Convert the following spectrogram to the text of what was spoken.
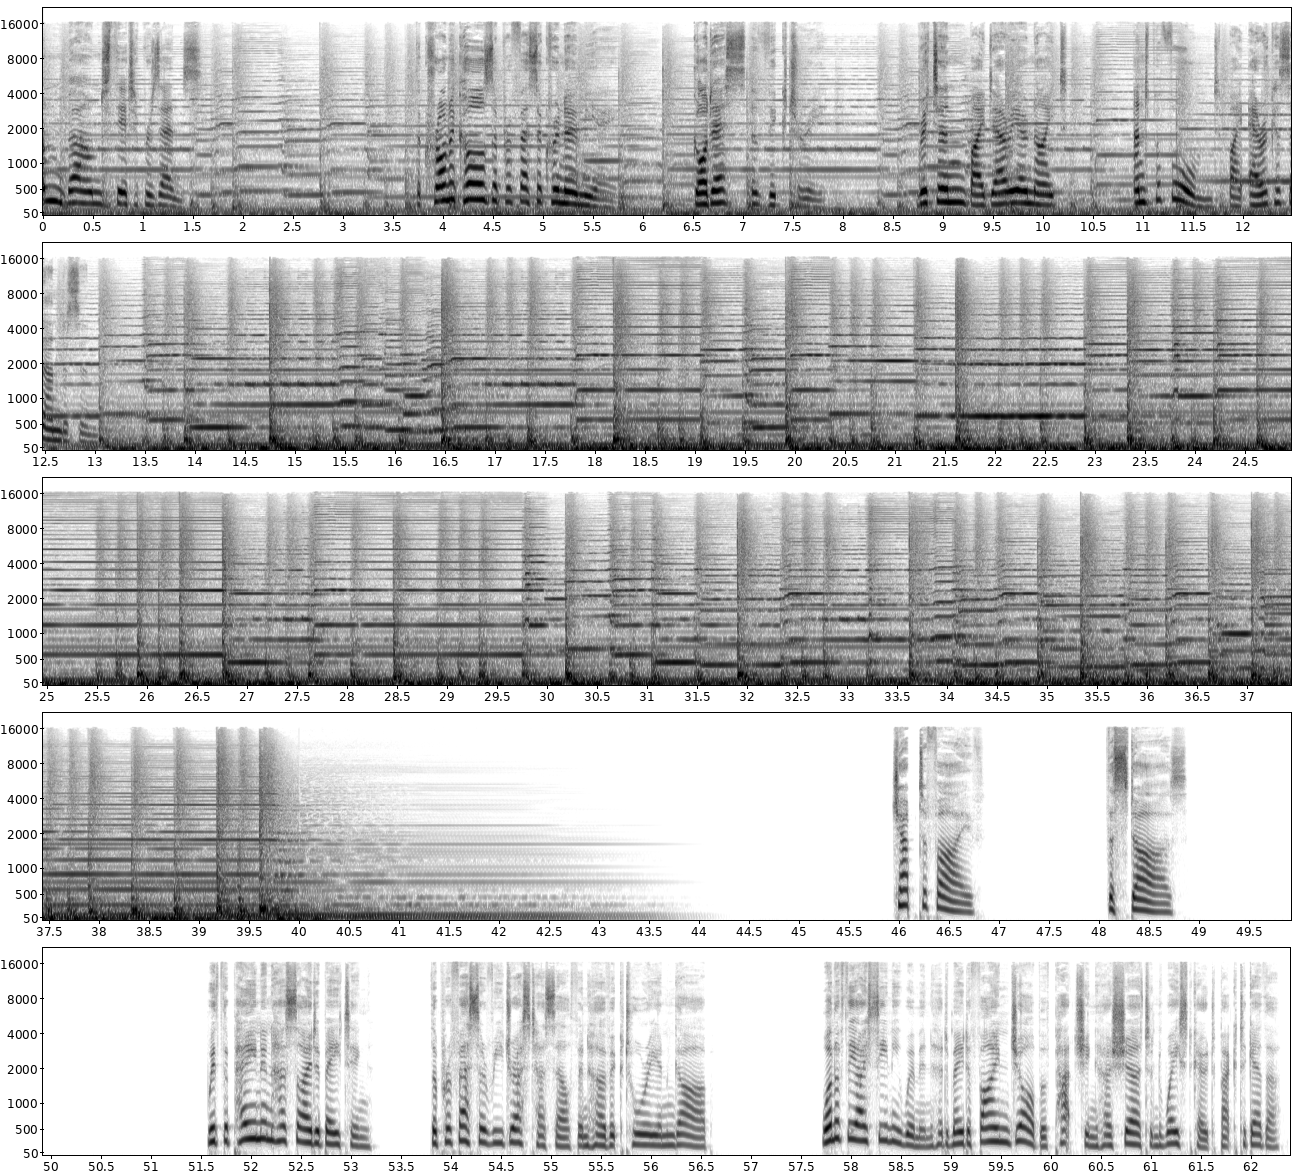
Unbound Theatre presents The Chronicles of Professor Chronomier, Goddess of Victory. Written by Dario Knight and performed by Erica Sanderson. Chapter 5 The Stars With the pain in her side abating, the professor redressed herself in her Victorian garb. One of the Iceni women had made a fine job of patching her shirt and waistcoat back together.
